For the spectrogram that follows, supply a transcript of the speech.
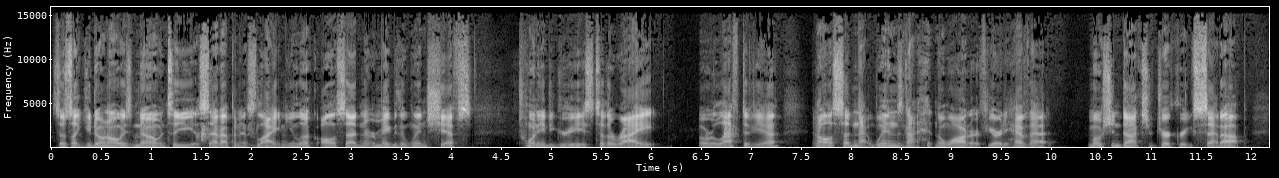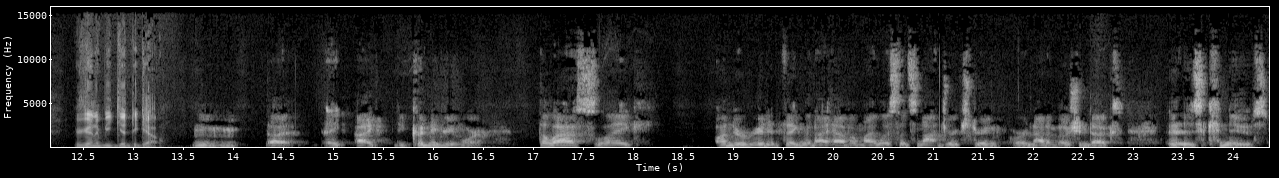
So it's like you don't always know until you get set up and it's light, and you look all of a sudden, or maybe the wind shifts twenty degrees to the right or left of you, and all of a sudden that wind's not hitting the water. If you already have that motion ducks or jerk rigs set up, you're going to be good to go. Mm-hmm. Uh, I, I couldn't agree more. The last like underrated thing that I have on my list that's not jerk string or not a motion ducks is canoes.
